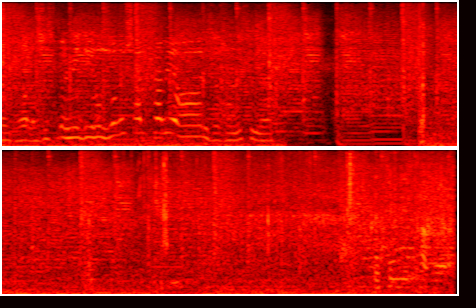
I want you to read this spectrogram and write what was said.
دونك فوالا جيسبر ما يديرونجوناش على الكاميرا لي زاجونيست كتسمي الكاميرا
